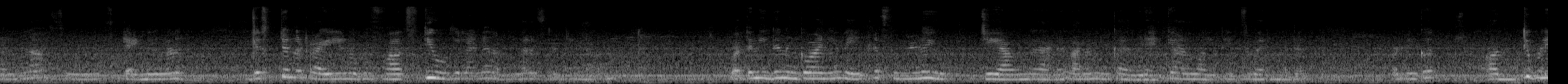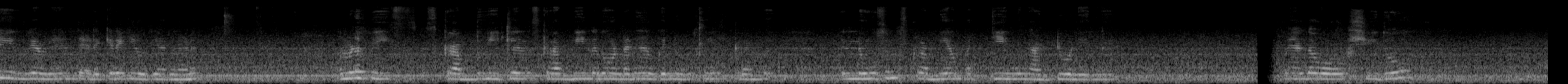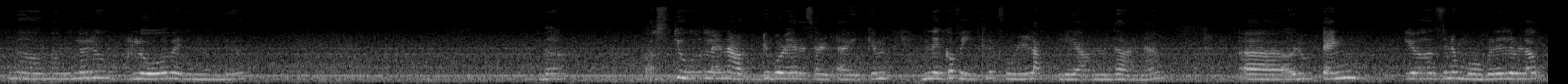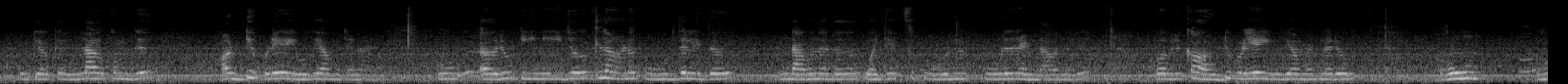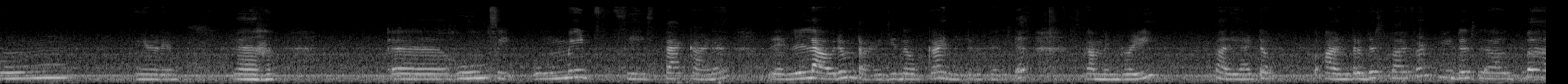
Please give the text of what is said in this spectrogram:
നല്ല സോഫ്റ്റ് ആയിട്ട് നിങ്ങൾ ജസ്റ്റ് ഒന്ന് ട്രൈ ചെയ്ത് നോക്കും. ഫസ്റ്റ് യൂസിൽ തന്നെ നല്ല റിസൾട്ട് ഉണ്ടാകും അതുപോലെ തന്നെ ഇത് നിങ്ങൾക്ക് വേണമെങ്കിൽ വെയിറ്റിൽ ഫുള്ള് യൂസ് ചെയ്യാവുന്നതാണ്. കാരണം നിങ്ങൾക്ക് എവിടേക്കാണ് വൈറ്റ് വരുന്നത്? അപ്പോൾ നിങ്ങൾക്ക് അടിപൊളി യൂസ് ചെയ്യാൻ വേണ്ടി ഇടയ്ക്കിടയ്ക്ക് യൂസ് ചെയ്യാറുള്ളതാണ്. നമ്മൾ ഫേസ് സ്ക്രബ് വീട്ടിൽ സ്ക്രബ് ചെയ്യുന്നത് കൊണ്ട് തന്നെ നമുക്ക് നോസിൽ സ്ക്രബ് നോസും സ്ക്രബ് ചെയ്യാൻ പറ്റിയെന്ന് അടിപൊളിയല്ലേ? അപ്പോൾ ഞാൻ എന്താ വാഷ് ചെയ്തു. നല്ലൊരു ഗ്ലോ വരുന്നുണ്ട്. ഫസ്റ്റ് യൂസിൽ തന്നെ അടിപൊളി റിസൾട്ട് ആയിരിക്കും. ഇത് നിങ്ങൾക്ക് ഫേസിൽ ഫുൾ അപ്ലൈ ചെയ്യാവുന്നതാണ്. ഒരു ടെൻ ഇയേഴ്സിന് മുകളിലുള്ള കുട്ടികൾക്ക് എല്ലാവർക്കും ഇത് അടിപൊളിയായി യൂസ് ചെയ്യാൻ പറ്റുന്നതാണ് ഒരു ടീനേജേഴ്സിലാണ് കൂടുതൽ ഇത് ഉണ്ടാകുന്നത് വൈറ്റ് ഹെഡ്സ് കൂടുതൽ കൂടുതൽ ഉണ്ടാകുന്നത് അപ്പോൾ അവർക്ക് അടിപൊളിയായി യൂസ് ചെയ്യാൻ പറ്റുന്നൊരു ഹോം ഹോം എങ്ങനെ പറയാം ഹോം ഫേ ഹോം മെയ്ഡ് ഫേസ് പാക്കാണ് എല്ലാവരും ട്രൈ ചെയ്ത് നോക്കുക എന്നിട്ട് റിസൾട്ട് കമന്റ് വഴി പറയാട്ടോ. Under this bye friend bye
